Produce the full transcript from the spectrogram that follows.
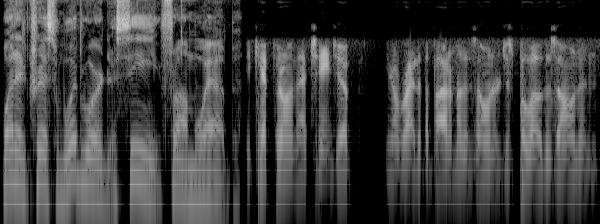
What did Chris Woodward see from Webb? He kept throwing that changeup, you know, right at the bottom of the zone or just below the zone, and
